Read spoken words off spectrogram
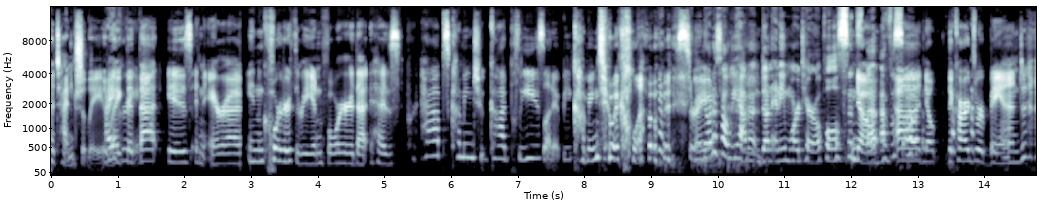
potentially. I like agree. that that is an era in quarter three and four that has perhaps coming to God, please let it be coming to a close, right? You notice how we haven't done any more tarot pulls since no, that episode? uh, nope. The cards were banned.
